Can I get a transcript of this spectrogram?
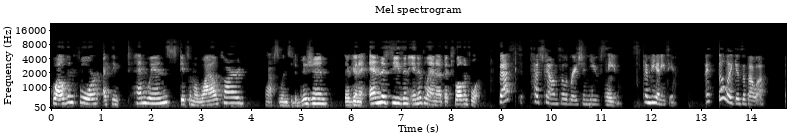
Twelve and four. I think ten wins gets them a wild card. Perhaps wins the division. They're going to end the season in Atlanta, but twelve and four. Best touchdown celebration you've seen. Can be any team. I feel like Isabella.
